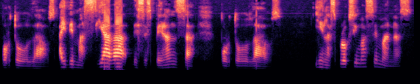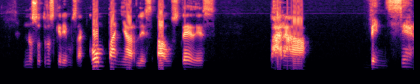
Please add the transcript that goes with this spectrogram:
por todos lados. Hay demasiada desesperanza por todos lados. Y en las próximas semanas nosotros queremos acompañarles a ustedes para vencer,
